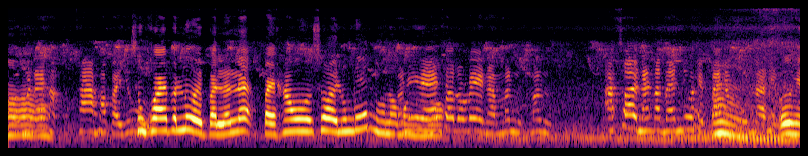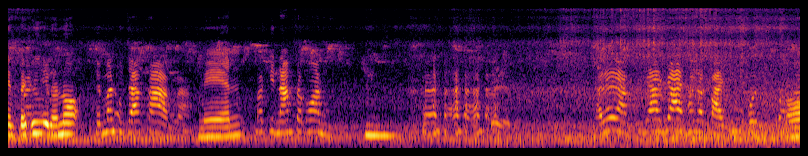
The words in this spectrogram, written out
อก็ไม่ได้ข้ามเข้าไปอยู่สงควายไปเลยไปแล้วแหละไปเฮาซอยโรงเรียนนู่นอัเนาะนมึงนี้แหละเนาะ ซอยโรงเรียนน่ะมันมันอะซอยนั้นก็แม่นอยู่เห็นไปอืทามงคุณน่ะเออเห็นไปทื่อแล้วเนาะเห็นมันหูจ้าข้างน่ะแมนมากินน้ำตะก้อนอันนี้น่ะย่าย่าท่านจะไปที่บนอ๋อ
